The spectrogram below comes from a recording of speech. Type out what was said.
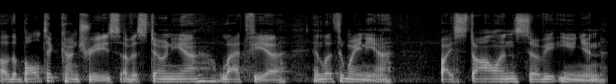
of the Baltic countries of Estonia, Latvia, and Lithuania by Stalin's Soviet Union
